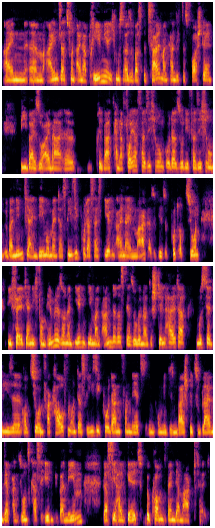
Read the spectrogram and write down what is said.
einen ähm, Einsatz von einer Prämie. Ich muss also was bezahlen. Man kann sich das vorstellen wie bei so einer äh, privat bei einer Feuerversicherung oder so. Die Versicherung übernimmt ja in dem Moment das Risiko. Das heißt, irgendeiner im Markt, also diese Put-Option, die fällt ja nicht vom Himmel, sondern irgendjemand anderes, der sogenannte Stillhalter, muss ja diese Option verkaufen und das Risiko dann von jetzt, um in diesem Beispiel zu bleiben, der Pensionskasse eben übernehmen, dass sie halt Geld bekommt, wenn der Markt fällt.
